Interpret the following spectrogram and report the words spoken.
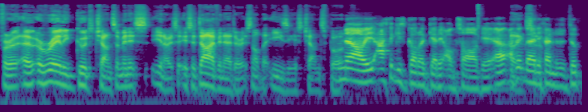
for a, a, really good chance. I mean, it's you know it's, it's, a diving header. It's not the easiest chance, but no, I think he's got to get it on target. I, I, I think, think their so. defender do,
